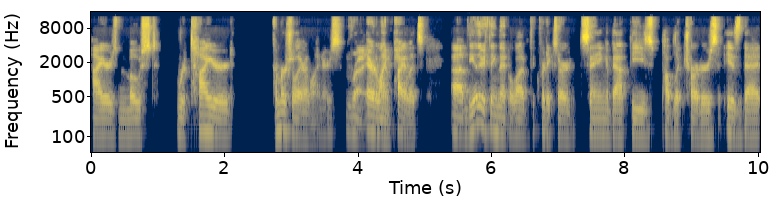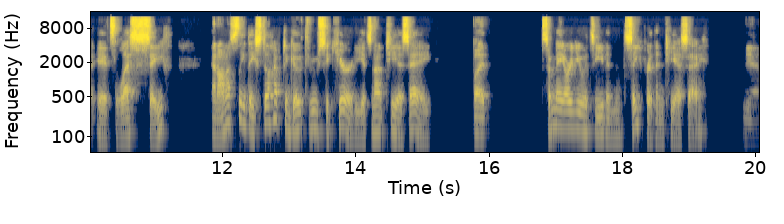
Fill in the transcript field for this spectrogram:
hires most retired commercial airliners, right. airline right. pilots. Uh, the other thing that a lot of the critics are saying about these public charters is that it's less safe. And honestly, they still have to go through security. It's not TSA, but some may argue it's even safer than TSA. Yeah.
